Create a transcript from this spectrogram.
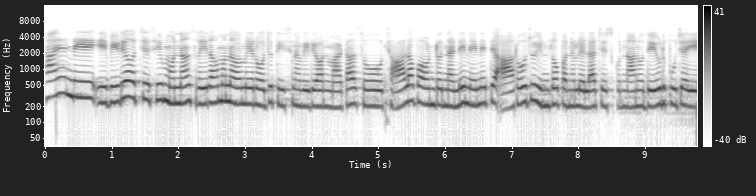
హాయ్ అండి. ఈ వీడియో వచ్చేసి మొన్న శ్రీరామనవమి రోజు తీసిన వీడియో అనమాట సో చాలా బాగుంటుందండి. నేనైతే ఆ రోజు ఇంట్లో పనులు ఎలా చేసుకున్నాను దేవుడి పూజ ఏ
